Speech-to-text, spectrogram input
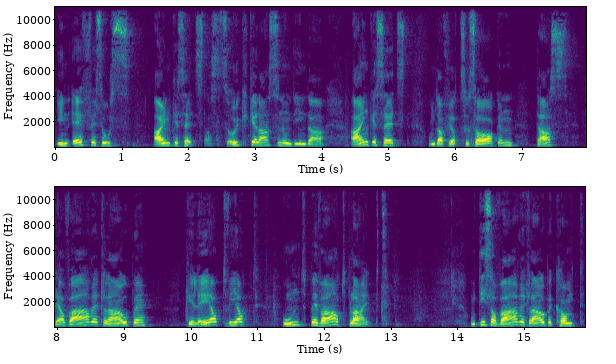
in Ephesus eingesetzt, also zurückgelassen und ihn da eingesetzt, um dafür zu sorgen, dass der wahre Glaube gelehrt wird und bewahrt bleibt. Und dieser wahre Glaube kommt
